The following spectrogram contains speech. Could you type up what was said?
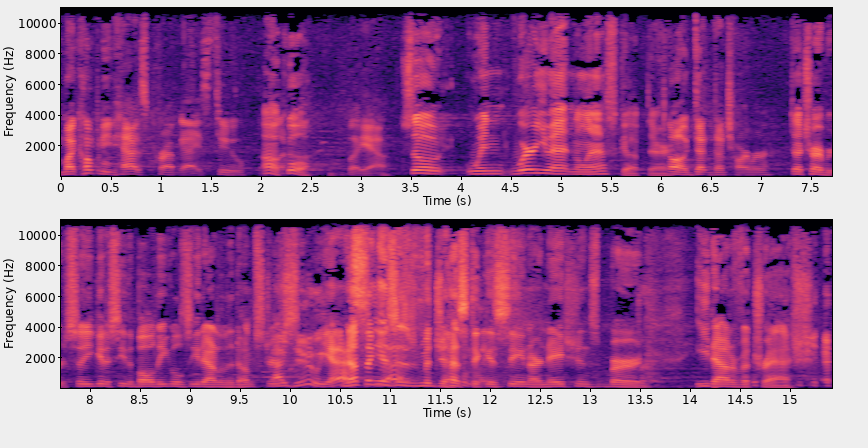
my company has crab guys too. Oh, but, cool. uh, but yeah. So when where are you at in Alaska up there? Oh, D- Dutch Harbor. Dutch Harbor. So you get to see the bald eagles eat out of the dumpsters. I do. Yes. Nothing yes, is as majestic definitely. as seeing our nation's bird eat out of a trash. Yes.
